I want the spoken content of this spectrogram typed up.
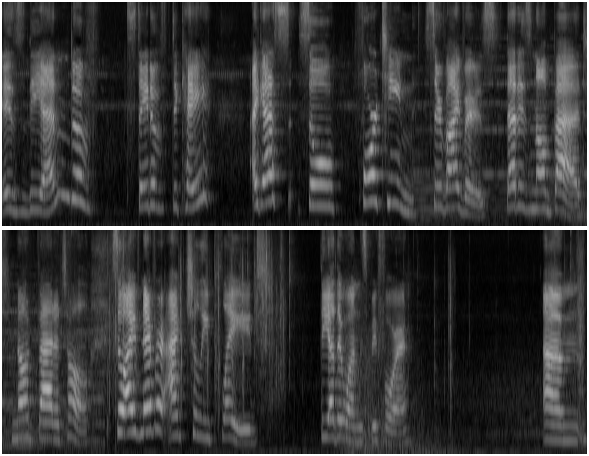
is the end of State of Decay, I guess. So, 14 survivors. That is not bad. Not bad at all. So, I've never actually played the other ones before. Um,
